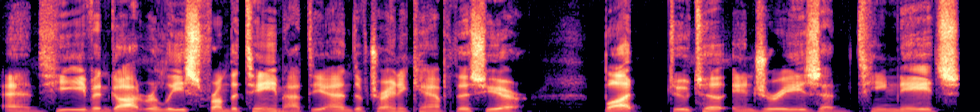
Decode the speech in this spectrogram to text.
And he even got released from the team at the end of training camp this year. But due to injuries and team needs,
